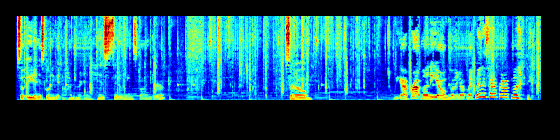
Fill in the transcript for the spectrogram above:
So Aiden is going to get 100 in his savings binder. So we got prop money, y'all. Because I know y'all like, what is that prop money?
